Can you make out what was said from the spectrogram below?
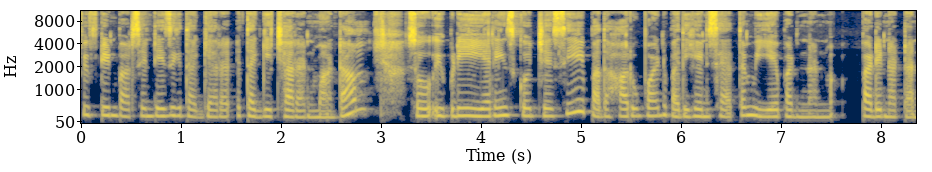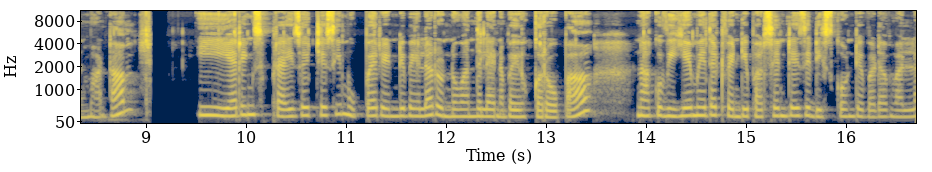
ఫిఫ్టీన్ పర్సెంటేజ్కి తగ్గారు తగ్గించారనమాట సో ఇప్పుడు ఈ ఇయర్ రింగ్స్కి వచ్చేసి పదహారు పాయింట్ పదిహేను శాతం విఏ పడిన పడినట్టు అనమాట ఈ ఇయర్ రింగ్స్ ప్రైస్ వచ్చేసి ముప్పై రెండు వేల రెండు వందల ఎనభై ఒక్క రూపా. నాకు విఏ మీద ట్వంటీ పర్సెంటేజ్ డిస్కౌంట్ ఇవ్వడం వల్ల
